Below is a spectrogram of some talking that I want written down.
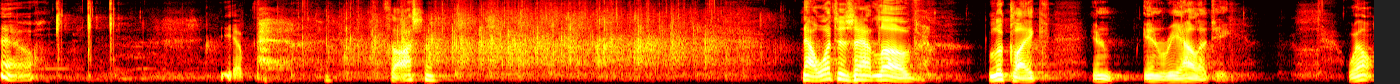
now. Yep. It's awesome. Now, what does that love look like in, in reality? Well,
